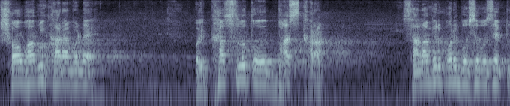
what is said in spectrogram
স্বভাবই খারাপ ওটা। ওই খাসলো তো অভ্যাস খারাপ। সালামের পরে বসে বসে একটু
